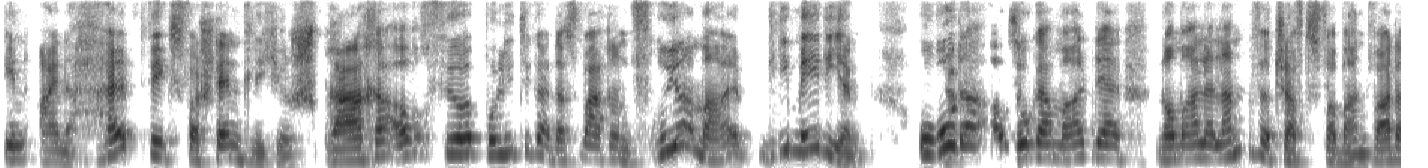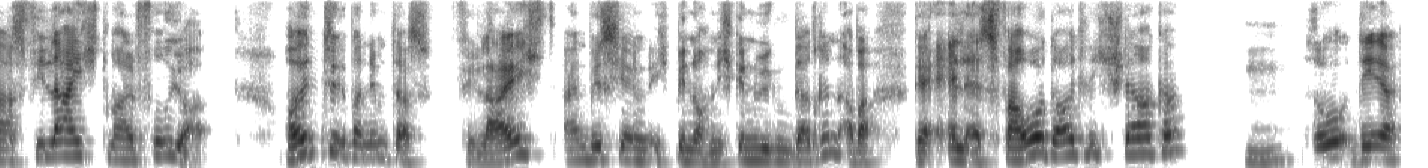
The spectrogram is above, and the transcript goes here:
in eine halbwegs verständliche Sprache auch für Politiker. Das waren früher mal die Medien oder ja. sogar mal der normale Landwirtschaftsverband, war das vielleicht mal früher. Heute übernimmt das vielleicht ein bisschen, ich bin noch nicht genügend da drin, aber der LSV deutlich stärker. Mhm. So, der,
